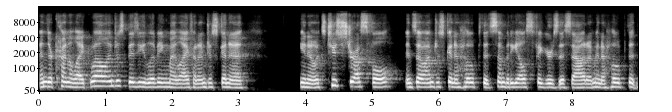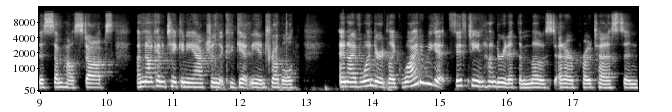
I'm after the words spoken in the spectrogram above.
And they're kind of like, well, I'm just busy living my life and I'm just going to, you know, it's too stressful. And so I'm just going to hope that somebody else figures this out. I'm going to hope that this somehow stops. I'm not going to take any action that could get me in trouble. And I've wondered, like, why do we get 1,500 at the most at our protests and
